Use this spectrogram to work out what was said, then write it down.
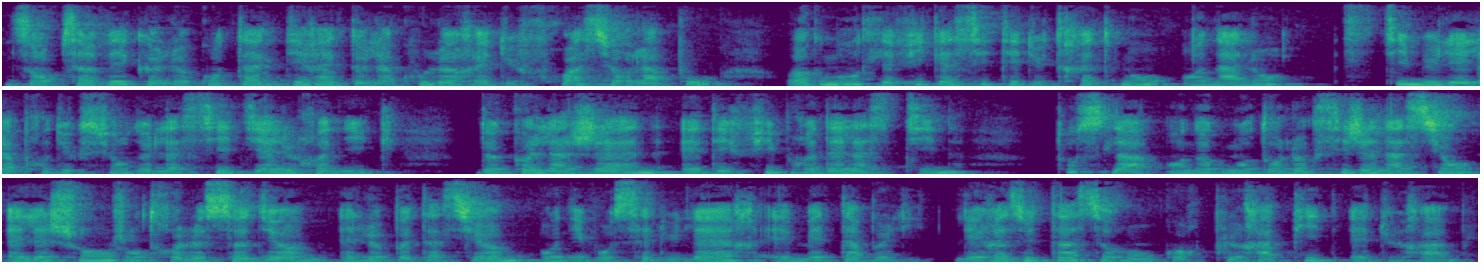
Ils ont observé que le contact direct de la couleur et du froid sur la peau augmente l'efficacité du traitement en allant stimuler la production de l'acide hyaluronique, de collagène et des fibres d'élastine, tout cela en augmentant l'oxygénation et l'échange entre le sodium et le potassium au niveau cellulaire et métabolique. Les résultats seront encore plus rapides et durables.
